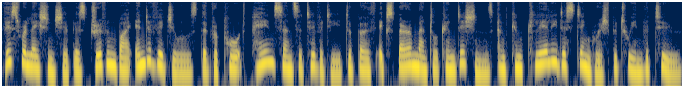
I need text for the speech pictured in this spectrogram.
This relationship is driven by individuals that report pain sensitivity to both experimental conditions and can clearly distinguish between the two.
